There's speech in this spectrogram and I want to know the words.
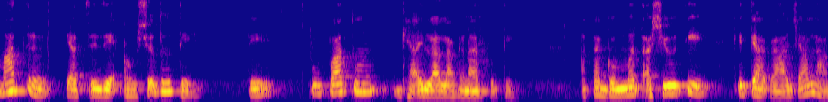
मात्र त्याचे जे औषध होते ते तुपातून घ्यायला लागणार होते. आता गंमत अशी होती की त्या राजाला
